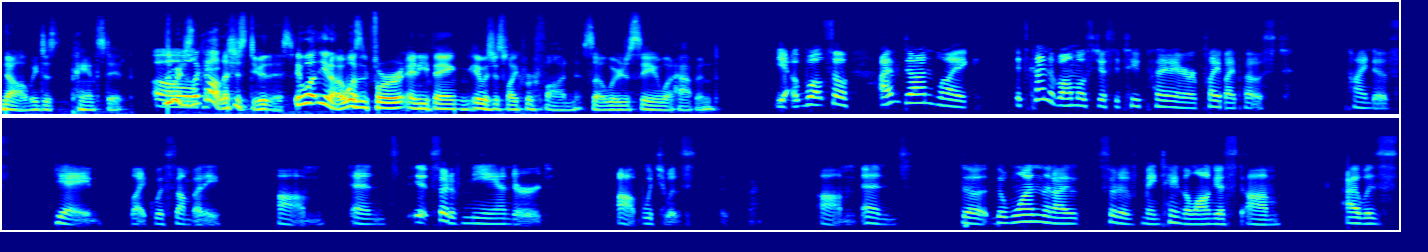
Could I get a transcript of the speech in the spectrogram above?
no we just pantsed it. Oh, we were just like okay. oh let's just do this. It was you know it wasn't for anything. It was just like for fun. So we were just seeing what happened Yeah, well, so I've done like it's kind of almost just a two-player play-by-post kind of game, like with somebody. Um, and it sort of meandered, uh, which was um, and the the one that I sort of maintained the longest, um, I was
